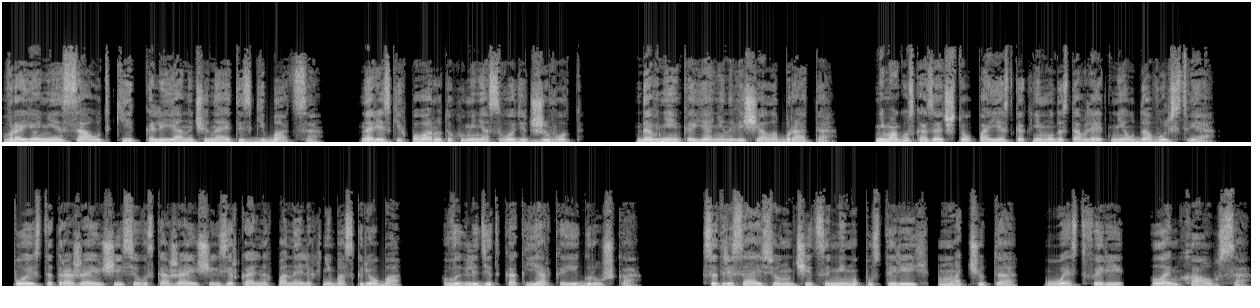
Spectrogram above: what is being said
В районе Саут-Кик колея начинает изгибаться. На резких поворотах у меня сводит живот. Давненько я не навещала брата. Не могу сказать, что поездка к нему доставляет мне удовольствие, Поезд, отражающийся в искажающих зеркальных панелях небоскреба, выглядит как яркая игрушка. Сотрясаясь, он мчится мимо пустырей Мадшута, Уэстферри, Лаймхауса.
